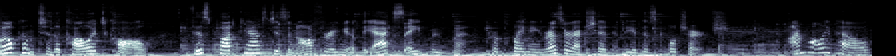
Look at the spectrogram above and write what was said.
Welcome to the Collect Call. This podcast is an offering of the Acts 8 movement, proclaiming resurrection in the Episcopal Church. I'm Holli Powell.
